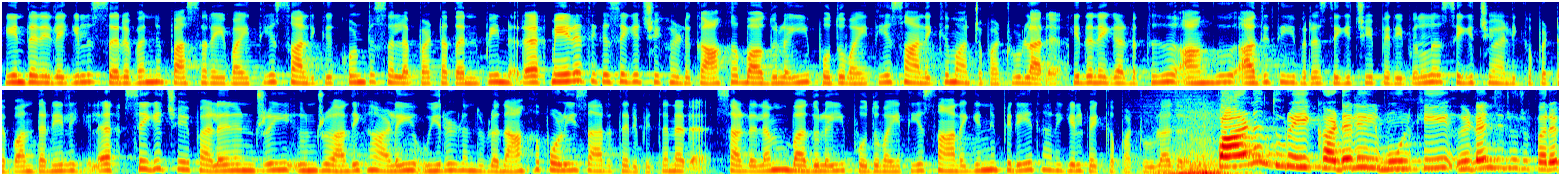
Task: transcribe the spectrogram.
இந்த நிலையில் சிறுவன் பசறை வைத்தியசாலைக்கு கொண்டு செல்லப்பட்டதன் பின்னர் மேலதிக சிகிச்சைகளுக்காக பதுளை பொது வைத்தியசாலைக்கு மாற்றப்பட்டுள்ளார். இதனையடுத்து அங்கு அதிதீவிர சிகிச்சை பிரிவில் சிகிச்சை அளிக்கப்பட்டு வந்த நிலையில் சிகிச்சை பலனின்றி இன்று அதிகாலை உயிரிழந்துள்ளதாக போலீசார் தெரிவித்தனர். சடலம் பதுளை பொது வைத்தியசாலையின் பிரேத அறையில் வைக்கப்பட்டுள்ளது. பாணந்துறை கடலில் மூழ்கி இளைஞரொருவர்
